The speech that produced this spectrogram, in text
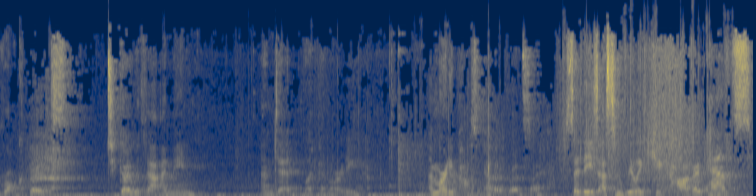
rock boots. To go with that, I mean, I'm dead. Like I'm already, I'm already passing out over it. So, so these are some really cute cargo pants.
